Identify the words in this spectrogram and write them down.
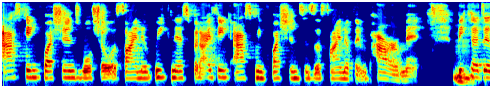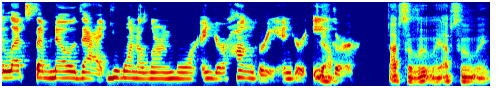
asking questions will show a sign of weakness, but I think asking questions is a sign of empowerment mm. because it lets them know that you want to learn more and you're hungry and you're eager. Absolutely, absolutely.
